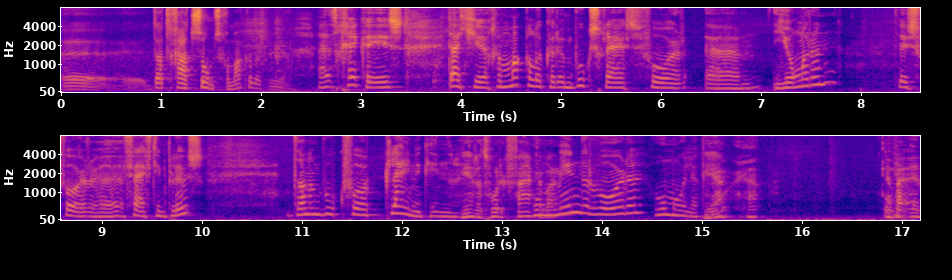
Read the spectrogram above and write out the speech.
eh dat gaat soms gemakkelijker. Ja. Het gekke is dat je gemakkelijker een boek schrijft voor ehm, jongeren, dus voor eh 15 plus, dan een boek voor kleine kinderen. ja, dat hoor ik vaker. Hoe minder woorden, hoe moeilijker. Ja? En waar, eh,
